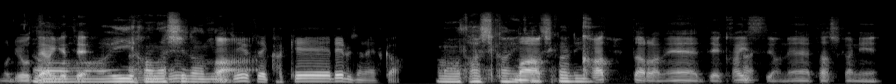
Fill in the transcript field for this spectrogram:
もう両手上げて。あーいい話だあね。ー人生かけれるじゃないですか。あー確かに、まあ、確かに。勝ったらね、でかいっすよね、確かに。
